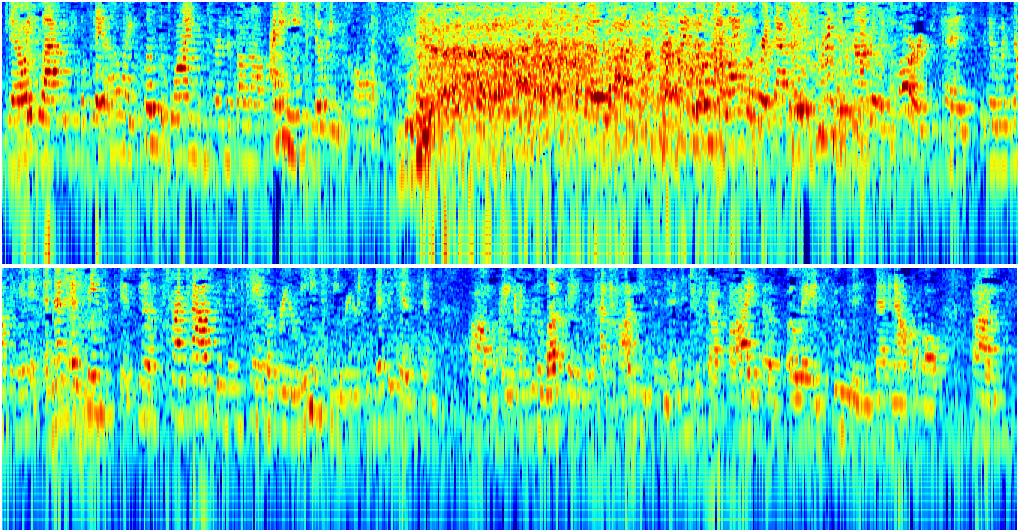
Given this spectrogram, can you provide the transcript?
You know, I to laugh when people say, "Oh, I closed the blinds and turned the phone off." I didn't need to; nobody was calling. so, uh, my will my life over at that point in time was not really hard because there was nothing in it. And then as things, you know, time passed and things came of greater meaning to me, greater significance, and um, I, I grew to love things and had hobbies and, and interests outside of OA and food and men and alcohol. Um,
